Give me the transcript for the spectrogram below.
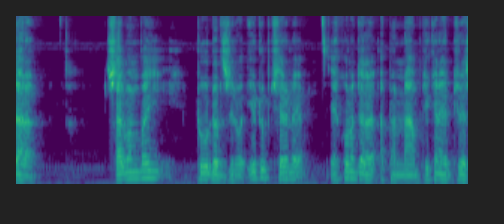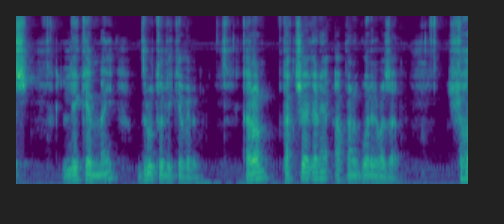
যারা সালমান ভাই টু ডট জিরো ইউটিউব চ্যানেলে এখনও যারা আপনার নাম, ঠিকানা অ্যাড্রেস লিখেন নাই, দ্রুত লিখে ফেলুন। কারণ থাকছে এখানে আপনার গড়ের বাজার। সহ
